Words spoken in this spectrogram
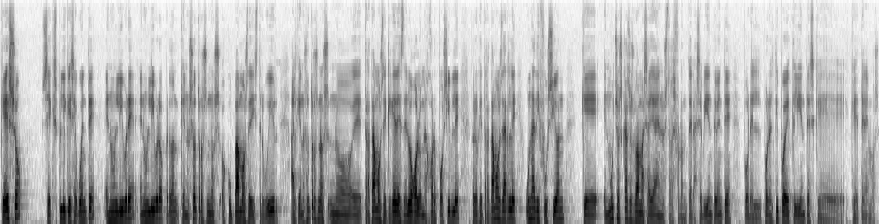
que eso se explique y se cuente en un, libre, en un libro perdón, que nosotros nos ocupamos de distribuir, al que nosotros nos eh, tratamos de que quede desde luego lo mejor posible, pero que tratamos de darle una difusión que en muchos casos va más allá de nuestras fronteras, evidentemente por el, por el tipo de clientes que tenemos.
